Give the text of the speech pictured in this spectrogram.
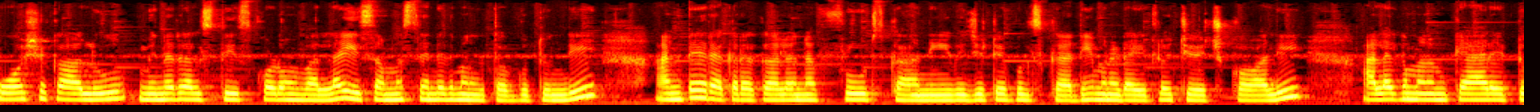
పోషకాలు మినరల్స్ తీసుకోవడం వల్ల ఈ సమస్య అనేది మనకు తగ్గుతుంది. అంటే రకరకాలైన ఫ్రూట్స్ కానీ వెజిటేబుల్స్ కానీ మన డైట్లో చేర్చుకోవాలి. అలాగే మనం క్యారెట్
